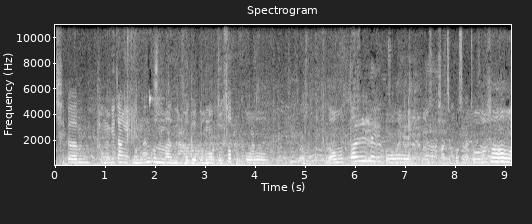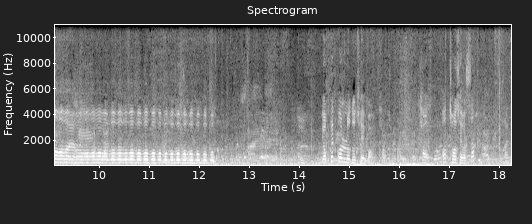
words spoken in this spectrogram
지금 경기장에 있는 것만으로도 너무 무섭고 너무 떨리고 여기서 바지 벗으면 무서워요. 응, 옆에 걸로도 재봐. 다 다, 어, 저 재봤어? 아니.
